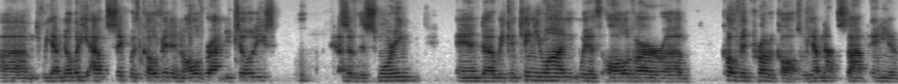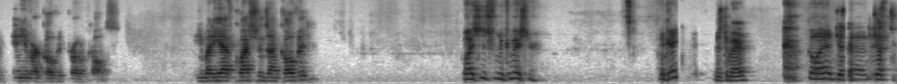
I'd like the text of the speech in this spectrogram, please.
Um, we have nobody out sick with COVID in all of Groton Utilities as of this morning. And uh, we continue on with all of our um, COVID protocols. We have not stopped any of any of our COVID protocols. Anybody have questions on COVID? Questions from the commissioner? Okay, Mr. Mayor, go ahead. just, Uh, just,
